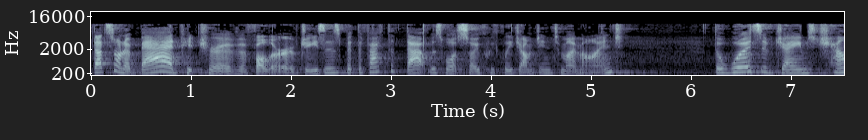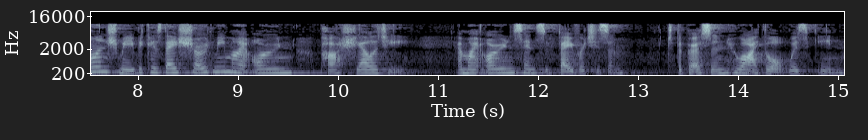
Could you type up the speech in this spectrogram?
That's not a bad picture of a follower of Jesus, but the fact that that was what so quickly jumped into my mind. The words of James challenged me because they showed me my own partiality and my own sense of favouritism the person who I thought was in.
